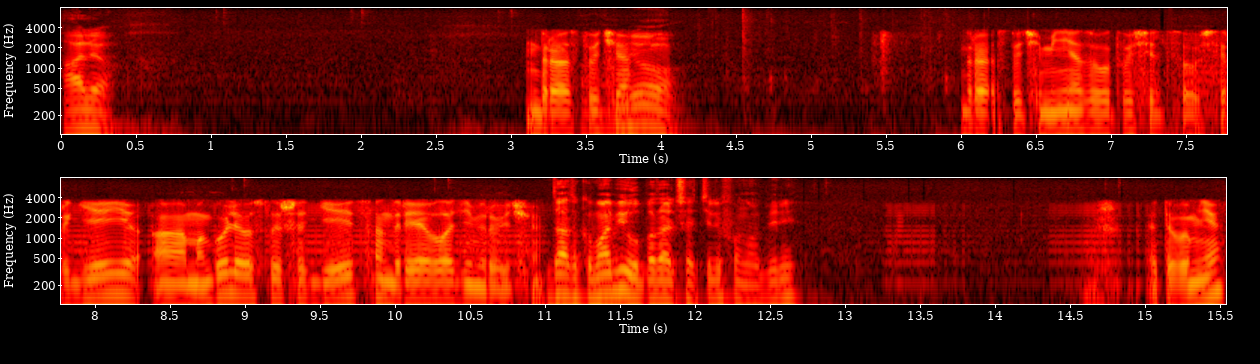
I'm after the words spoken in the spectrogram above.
Алло. Здравствуйте. Алло. Здравствуйте, меня зовут Васильцев Сергей. А могу ли я услышать Гейтс Андрея Владимировича? Да, только мобилу подальше от телефона убери. Это вы мне?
